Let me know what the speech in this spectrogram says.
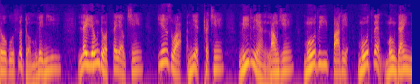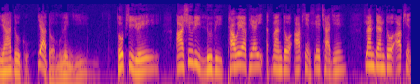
တော်ကိုလွှတ်တော်မူလိမ့်မည်လက်ယုံတော်တက်ရောက်ခြင်းပြင်းစွာအမျက်ထွက်ခြင်းမီးလျံလောင်ခြင်းမိုးသီးပါလျက်မိုးသက်မုန်တိုင်းများတို့ကိုပြတော်မူလိမ့်မည်သို့ဖြစ်၍အာရှုရိလူသည်ထာဝရဘုရား၏အသံတော်အားဖြင့်လှဲချခြင်းလှန်တန်တော်အားဖြင့်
